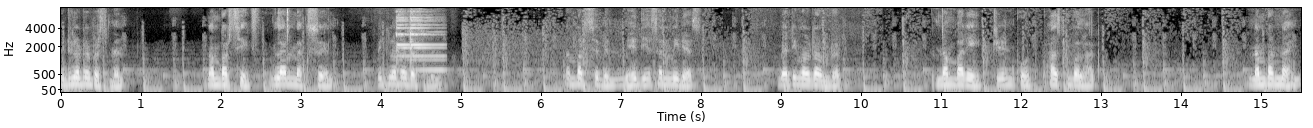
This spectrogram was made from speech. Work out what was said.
middle order batsman number six, Glenn Maxwell middle order batsman number seven, Mehedi Hasan Miraz batting allrounder number eight, Trent fast bowler number nine,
